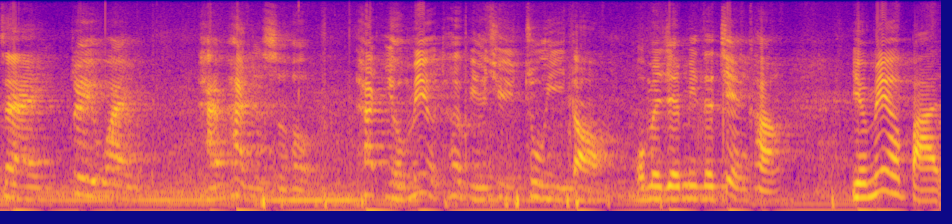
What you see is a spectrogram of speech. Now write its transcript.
在对外谈判的时候，他有没有特别去注意到我们人民的健康？有没有把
